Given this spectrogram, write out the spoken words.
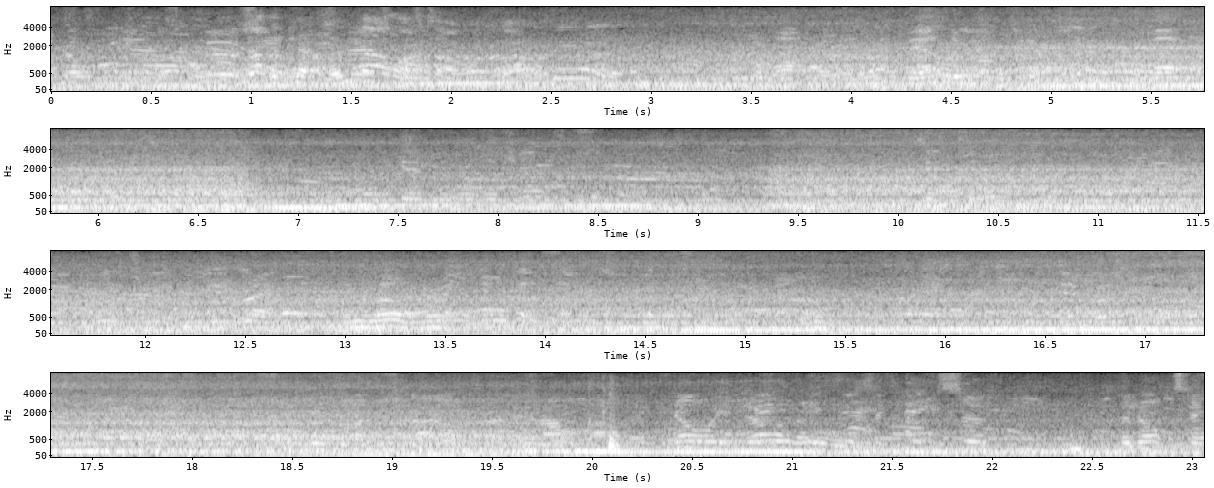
You had the kettle in there last time I was there, didn't you? No, it don't. It's a case of My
